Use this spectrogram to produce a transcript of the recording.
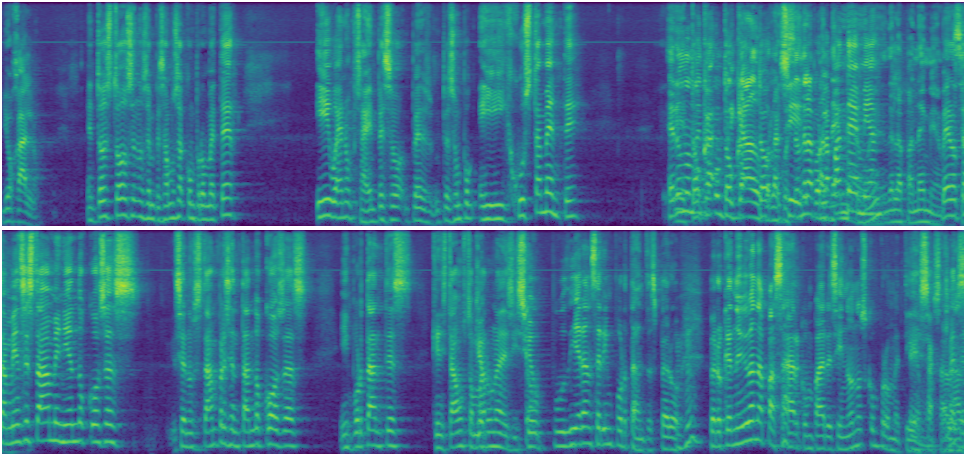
Yo jalo. Entonces todos nos empezamos a comprometer. Y bueno, pues ahí empezó, empe- empezó un poco. Y justamente. Era un eh, momento toca- complicado toca- por la cuestión sí, de la por pandemia. pandemia. de la pandemia. Pero sí. también se estaban viniendo cosas, se nos estaban presentando cosas importantes que necesitábamos tomar Que- una que decisión. pudieran ser importantes, pero, pero que no iban a pasar, compadre, si no nos comprometíamos. Exactamente.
